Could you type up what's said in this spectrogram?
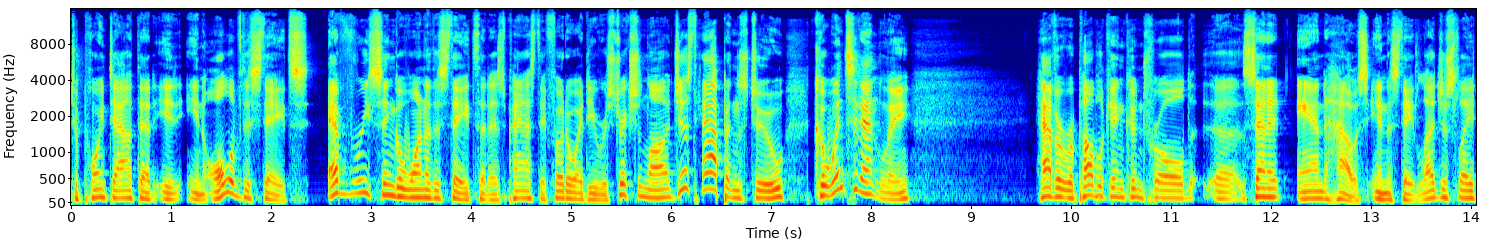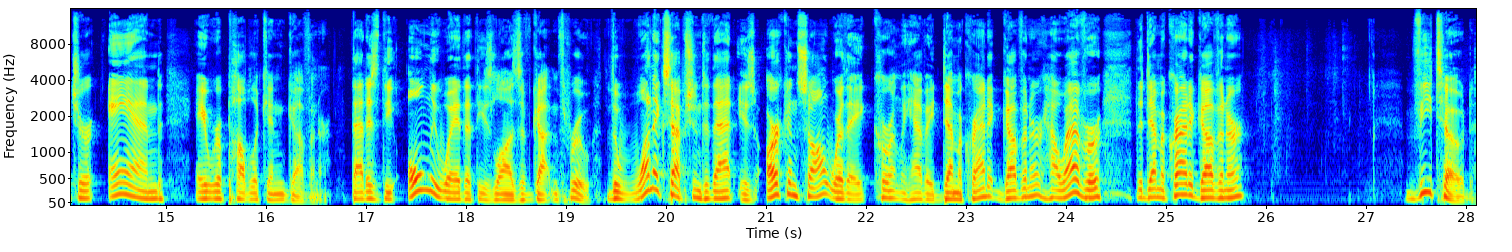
to point out that it, in all of the states, every single one of the states that has passed a photo ID restriction law just happens to coincidentally have a Republican controlled uh, Senate and House in the state legislature and a Republican governor. That is the only way that these laws have gotten through. The one exception to that is Arkansas, where they currently have a Democratic governor. However, the Democratic governor vetoed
